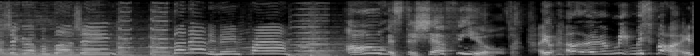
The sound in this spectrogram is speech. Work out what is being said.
Flashy girl from Flushing. The nanny named Fran. Oh, Mr. Sheffield. I uh, uh, Miss Fine.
